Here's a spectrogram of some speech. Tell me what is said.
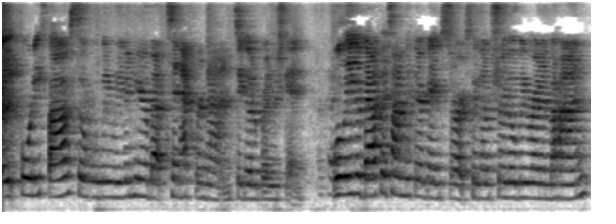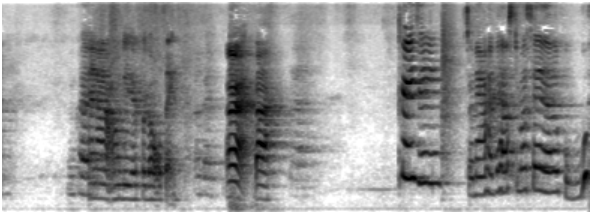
eight forty-five, so we'll be leaving here about ten after nine to go to Brothers game. Okay. We'll leave about the time that their game starts because I'm sure they'll be running behind, okay. and I don't want to be there for the whole thing. Okay. All right, bye. Crazy. So now I have the house to myself. Woo!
